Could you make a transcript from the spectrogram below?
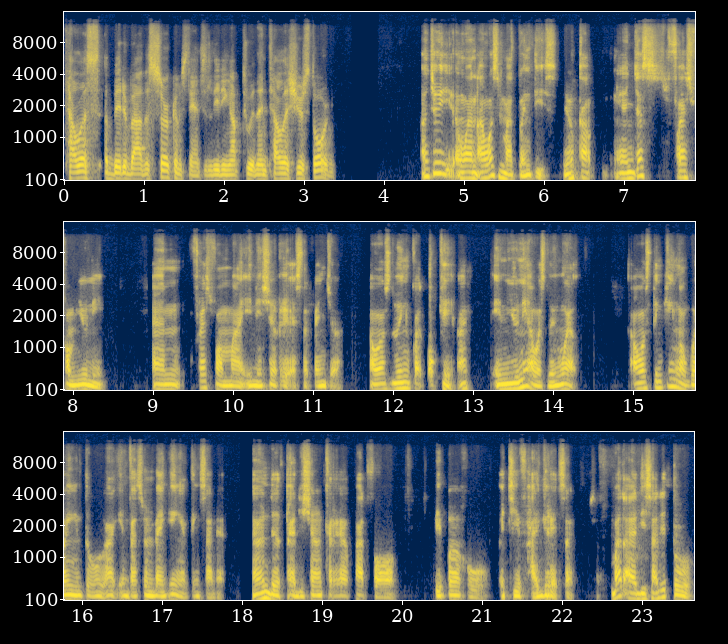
tell us a bit about the circumstances leading up to it, and then tell us your story. Actually, when I was in my 20s, you know, and just fresh from uni and fresh from my initial real estate venture, I was doing quite okay. Right? In uni, I was doing well. I was thinking of going into like investment banking and things like that. And the traditional career path for people who achieve high grades. Right? But I decided to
